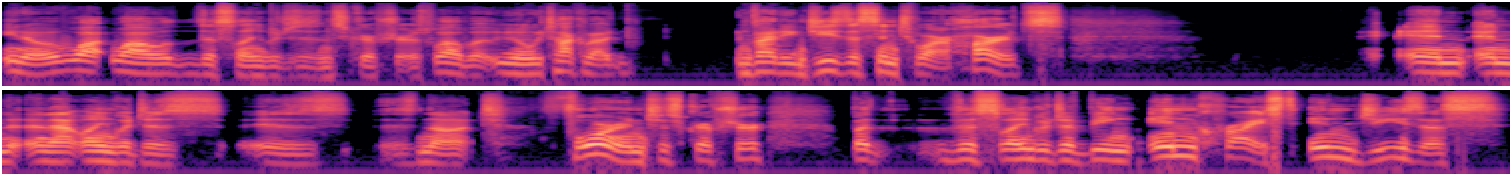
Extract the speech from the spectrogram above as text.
you know, while, while, this language is in Scripture as well, but you know, we talk about inviting Jesus into our hearts, and and, and that language is is is not foreign to Scripture, but this language of being in Christ, in Jesus,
